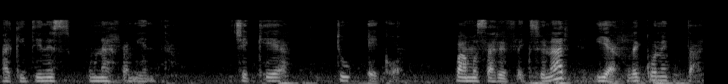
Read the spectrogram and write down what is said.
aquí tienes una herramienta. Chequea tu ego. Vamos a reflexionar y a reconectar.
